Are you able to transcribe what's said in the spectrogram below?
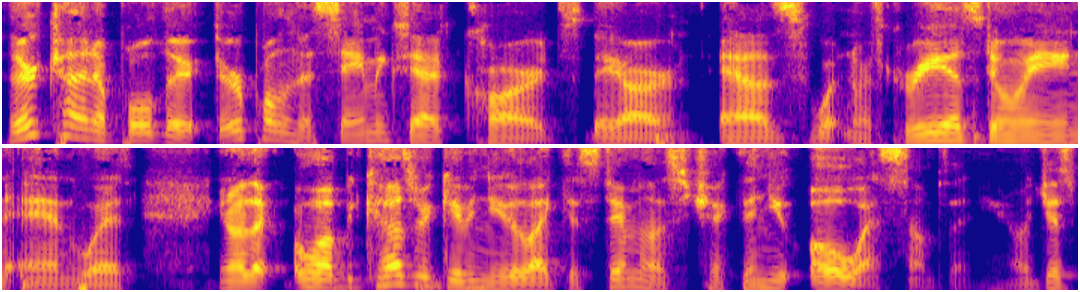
they're trying to pull. Their, they're pulling the same exact cards they are as what North Korea is doing, and with you know, like well, because we're giving you like the stimulus check, then you owe us something. You know, just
